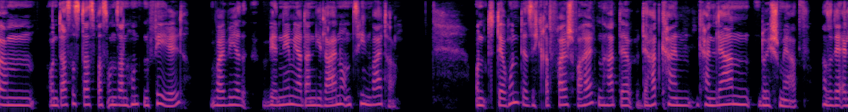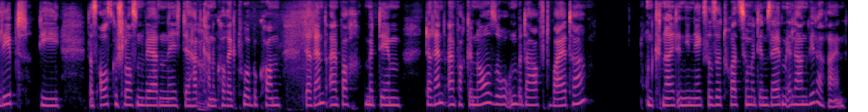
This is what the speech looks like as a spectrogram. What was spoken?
Ähm, und das ist das, was unseren Hunden fehlt, weil wir, wir nehmen ja dann die Leine und ziehen weiter. Und der Hund, der sich gerade falsch verhalten hat, der, der hat kein, kein Lernen durch Schmerz. Also der erlebt die, das ausgeschlossen werden nicht, der hat ja. keine Korrektur bekommen. Der rennt einfach mit dem, der rennt einfach genauso unbedarft weiter und knallt in die nächste Situation mit demselben Elan wieder rein.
